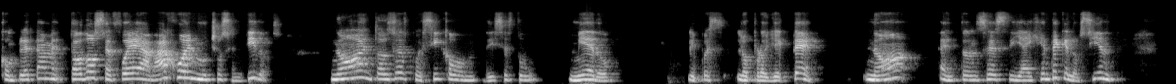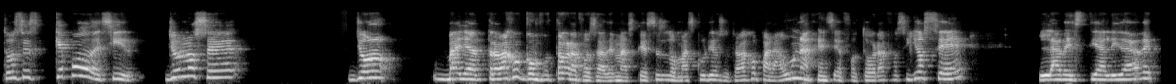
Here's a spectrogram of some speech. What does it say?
completamente, todo se fue abajo en muchos sentidos, ¿no? Entonces, pues sí, como dices tú, miedo, y pues lo proyecté, ¿no? Entonces, y hay gente que lo siente. Entonces, ¿qué puedo decir? Yo no sé, yo, vaya, trabajo con fotógrafos además, que eso es lo más curioso, trabajo para una agencia de fotógrafos y yo sé la bestialidad de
